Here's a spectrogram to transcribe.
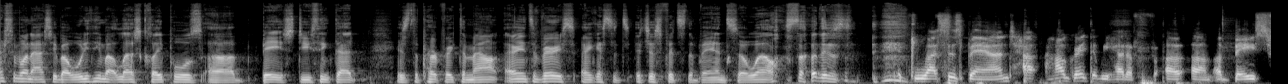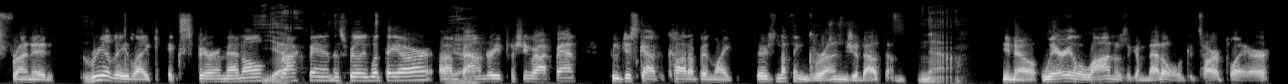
actually want to ask you about what do you think about Les Claypool's uh, bass? Do you think that is the perfect amount? I mean, it's a very. I guess it's it just fits the band so well. So there's Les's band. How, how great that we had a a, um, a bass fronted, really like experimental Yeah. rock band. Is really what they are. A Yeah. boundary pushing rock band who just got caught up in like there's nothing grunge about them. no. You know, Larry Lalonde was like a metal guitar player.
